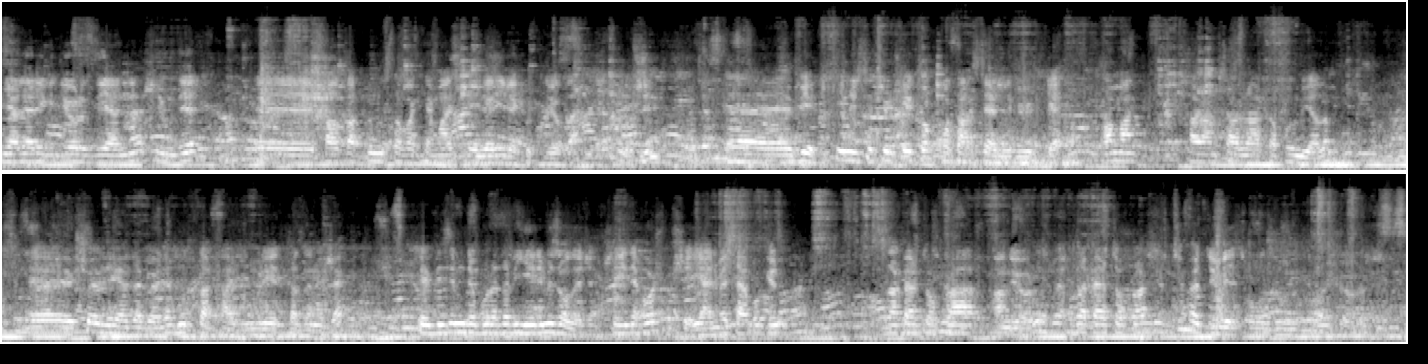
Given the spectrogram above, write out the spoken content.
bir yerlere gidiyoruz diyenler şimdi e, Kalpaklı Mustafa Kemal şeyleriyle kutluyorlar. Onun için e, bir. İkincisi Türkiye çok potansiyelli bir ülke. Aman karamsarlığa kapılmayalım. Ee, şöyle ya da böyle mutlaka Cumhuriyet kazanacak. Ve bizim de burada bir yerimiz olacak. Şey de hoş bir şey. Yani mesela bugün Zafer Toprağı anıyoruz ve Zafer Toprağı'nın bir tüm ödülümüz olduğunu konuşuyoruz.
